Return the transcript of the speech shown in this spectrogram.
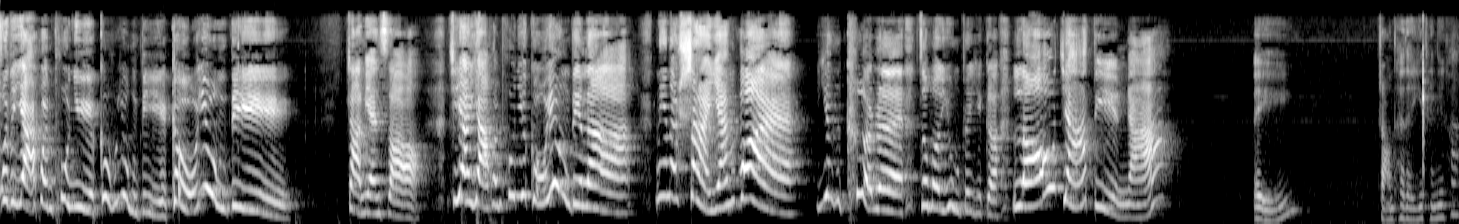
府的丫鬟仆女够用的，够用的。张年嫂，既然丫鬟仆女够用的了，你那山眼外。一个客人怎么用着一个老家丁啊？哎，张太太一听，你看，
